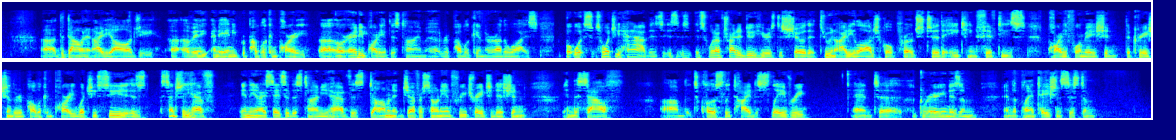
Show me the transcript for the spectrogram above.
uh, the dominant ideology uh, of any, any, Republican Party uh, or any party at this time, uh, Republican or otherwise. But what, so what you have is, is, is, what I've tried to do here is to show that through an ideological approach to the 1850s party formation, the creation of the Republican Party, what you see is essentially you have in the United States at this time, you have this dominant Jeffersonian free trade tradition in the South um, that's closely tied to slavery and to agrarianism and the plantation system.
